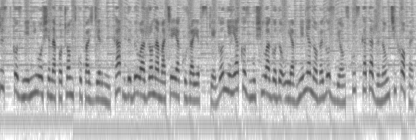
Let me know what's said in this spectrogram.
Wszystko zmieniło się na początku października, gdy była żona Macieja Kurzajewskiego niejako zmusiła go do ujawnienia nowego związku z Katarzyną Cichopek.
